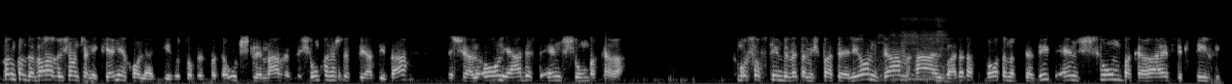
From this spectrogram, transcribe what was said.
קודם כל, הדבר הראשון שאני כן יכול להגיד אותו בוודאות שלמה ובלי שום חשש לתביעת דיבה, זה שעל אורלי עדס אין שום בקרה. כמו שופטים בבית המשפט העליון, גם על ועדת הבחירות המרכזית אין שום בקרה אפקטיבית.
